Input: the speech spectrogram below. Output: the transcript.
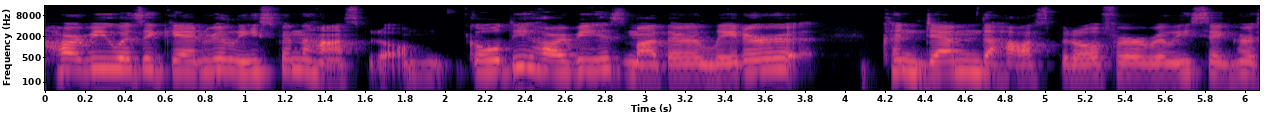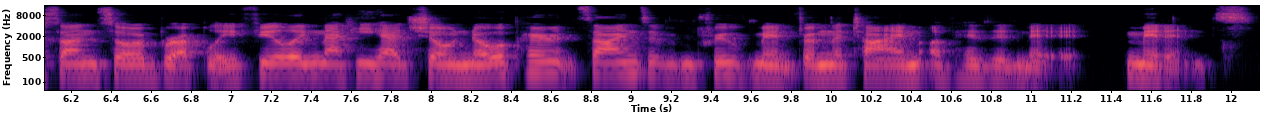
Harvey was again released from the hospital. Goldie Harvey, his mother, later condemned the hospital for releasing her son so abruptly, feeling that he had shown no apparent signs of improvement from the time of his admittance.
